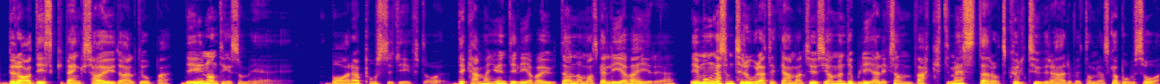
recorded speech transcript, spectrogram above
bra diskbänkshöjd och alltihopa. Det är ju någonting som är bara positivt och det kan man ju inte leva utan om man ska leva i det. Det är många som tror att ett gammalt hus, ja men då blir jag liksom vaktmästare åt kulturarvet om jag ska bo så.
